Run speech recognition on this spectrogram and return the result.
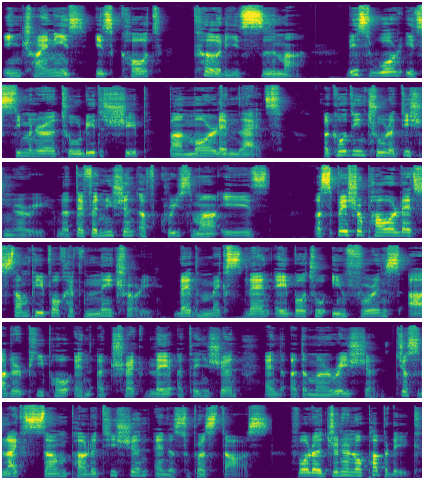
In Chinese, it's called 克里斯玛. This word is similar to leadership, but more than that. According to the dictionary, the definition of charisma is a special power that some people have naturally that makes them able to influence other people and attract their attention and admiration, just like some politicians and superstars. For the general public,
